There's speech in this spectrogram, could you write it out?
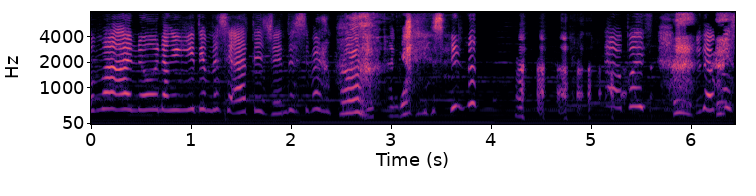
umaano, nangingitim na si Ate Jen. Tapos parang, Ah, guys. Tapos, tapos,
